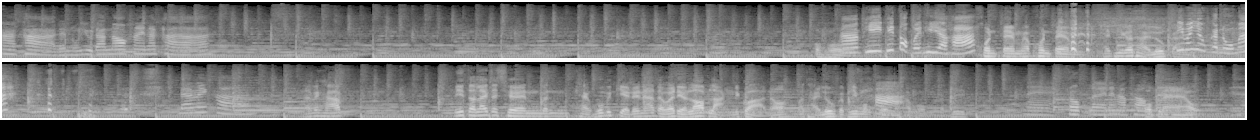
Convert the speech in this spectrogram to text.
อ่าค่ะเดี๋ยวหนูอยู่ด้านนอกให้นะคะ โอ้โห อ่าพี่พี่ตกเวทีเหรอคะคนเต็มครับ คนเต็ม ให้พี่ก็ถ่ายรูปกันพี่มาอยู่กับหนูมะ ได้ไหมคะได้ไหมครับ นี่ตอนแรกจะเชิญมันแขกผู้มีเกียรติด้วยนะ แต่ว่าเดี๋ยวรอบหลังดีกว่าเนาะ มาถ่ายรูปกับพี่มงคลค่ะนะครับผมกับพี่แหมครบเลยนะคะพร้อมครบแล้ว อ่า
